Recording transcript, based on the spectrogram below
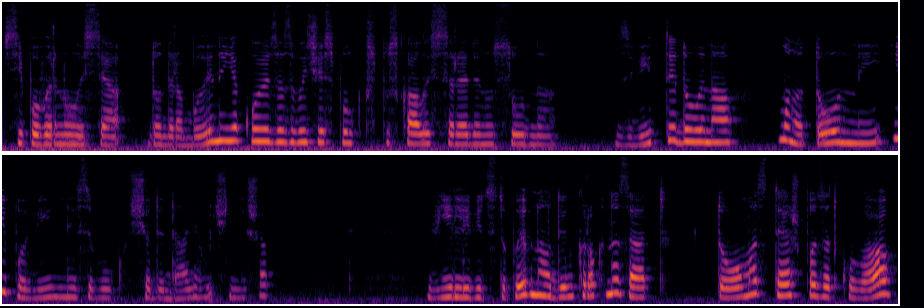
Всі повернулися до драбини, якою зазвичай спу- спускались всередину судна. Звідти долинав монотонний і повільний звук, що дедалі гучнішав. Віллі відступив на один крок назад. Томас теж позадкував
